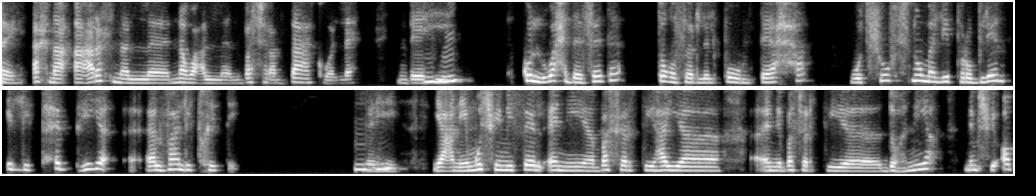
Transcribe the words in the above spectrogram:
اي إحنا عرفنا ال- نوع البشرة متاعك ولا؟ باهي. كل واحدة زادة تغزر لل peau متاعها وتشوف شنو ما les problèmes اللي تحب هي الفالي traiter باهي. يعني مش في مثال أني بشرتي هيا أني بشرتي دهنية نمشي اب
